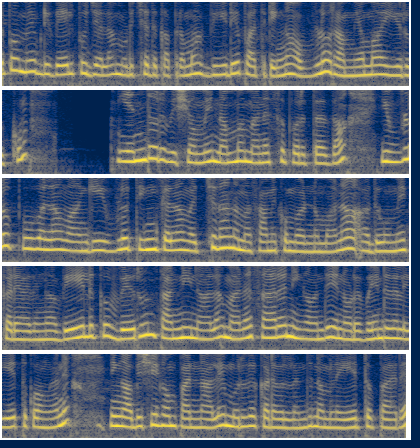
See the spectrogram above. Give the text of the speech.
எப்போவுமே இப்படி வேல் பூஜையெல்லாம் முடிச்சதுக்கப்புறமா வீடு பார்த்துட்டிங்கன்னா அவ்வளோ ரம்யமாக இருக்கும். எந்த ஒரு விஷயமுமே நம்ம மனசை பொறுத்தது தான். இவ்வளோ பூவெல்லாம் வாங்கி இவ்வளோ திங்ஸ் எல்லாம் வச்சு தான் நம்ம சாமி கும்பிடணுமானா அதுவுமே கிடையாதுங்க. வேலுக்கு வெறும் தண்ணினால் மனசார நீங்கள் வந்து என்னோடய வேண்டுதலை ஏற்றுக்கோங்கன்னு நீங்கள் அபிஷேகம் பண்ணாலே முருகக் கடவுள் வந்து நம்மளை ஏற்றுப்பார்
